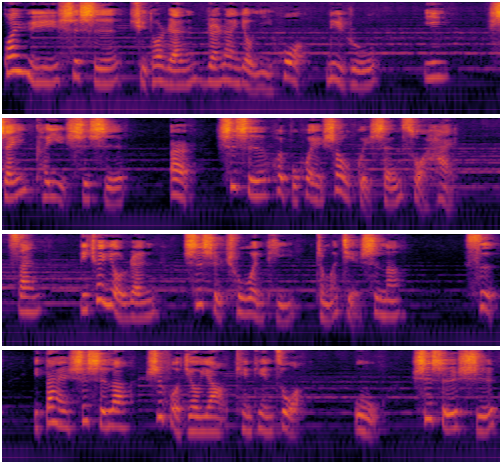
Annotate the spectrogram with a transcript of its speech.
关于事实，许多人仍然有疑惑。例如：一、谁可以施食？二、施食会不会受鬼神所害？三、的确有人施食出问题，怎么解释呢？四、一旦施食了，是否就要天天做？五、施食时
